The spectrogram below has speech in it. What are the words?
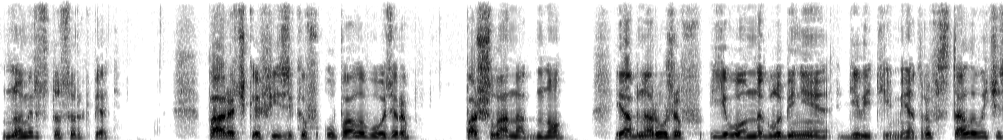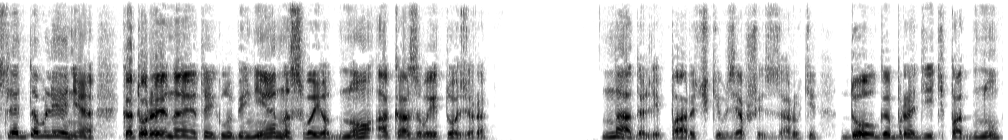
Номер 145. Парочка физиков упала в озеро, пошла на дно и, обнаружив его на глубине 9 метров, стала вычислять давление, которое на этой глубине на свое дно оказывает озеро. Надо ли парочке, взявшись за руки, долго бродить по дну,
